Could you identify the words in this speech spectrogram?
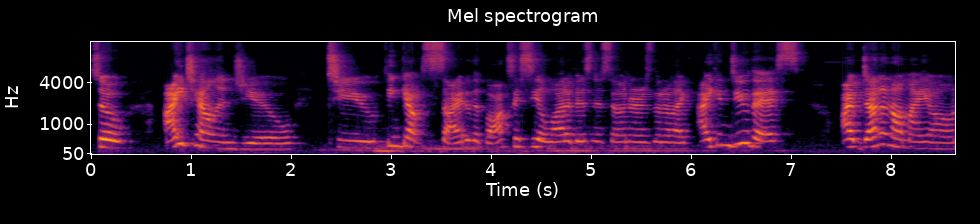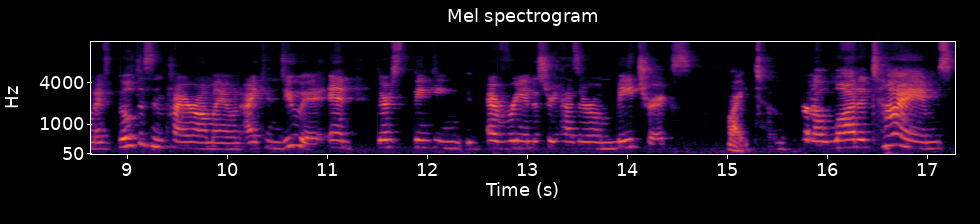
So i challenge you to think outside of the box. I see a lot of business owners that are like i can do this. I've done it on my own. I've built this empire on my own. I can do it. And they're thinking every industry has their own matrix. Right. But a lot of times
